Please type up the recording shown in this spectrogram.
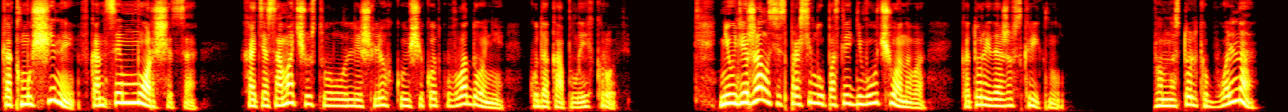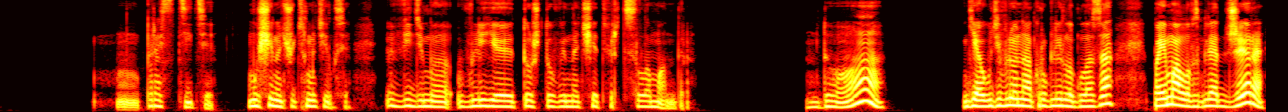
как мужчины в конце морщатся, хотя сама чувствовала лишь легкую щекотку в ладони, куда капала их кровь. Не удержалась и спросила у последнего ученого, который даже вскрикнул. «Вам настолько больно?» «Простите», — мужчина чуть смутился. «Видимо, влияет то, что вы на четверть саламандра». «Да?» Я удивленно округлила глаза, поймала взгляд Джера,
